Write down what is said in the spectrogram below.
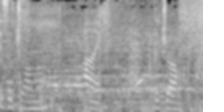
is a drama. I'm the drama.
